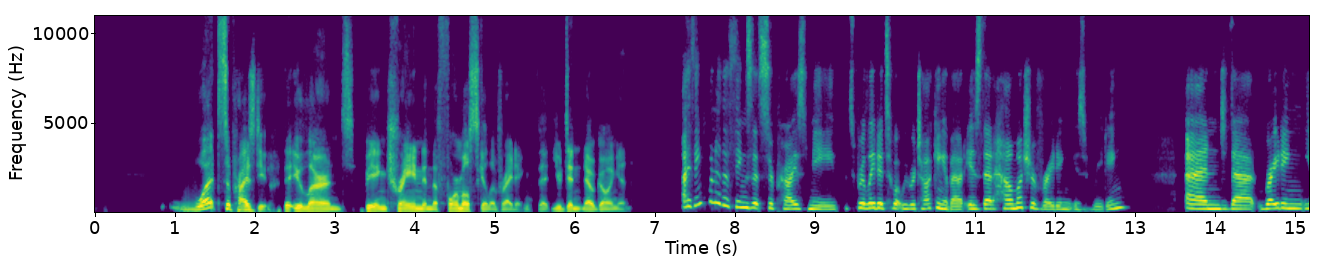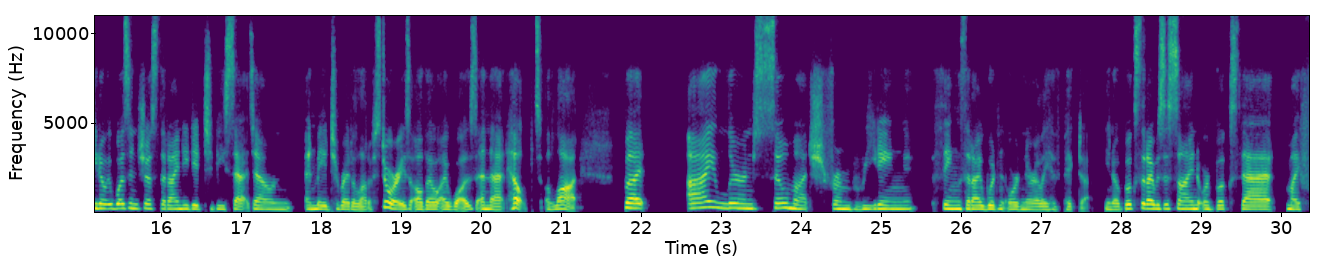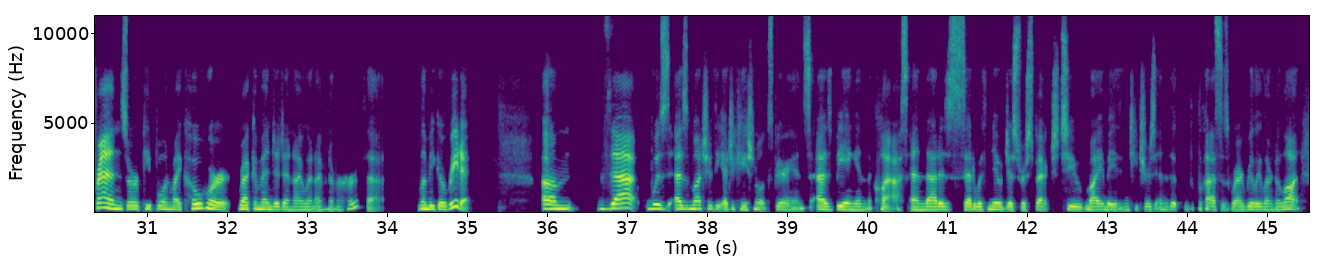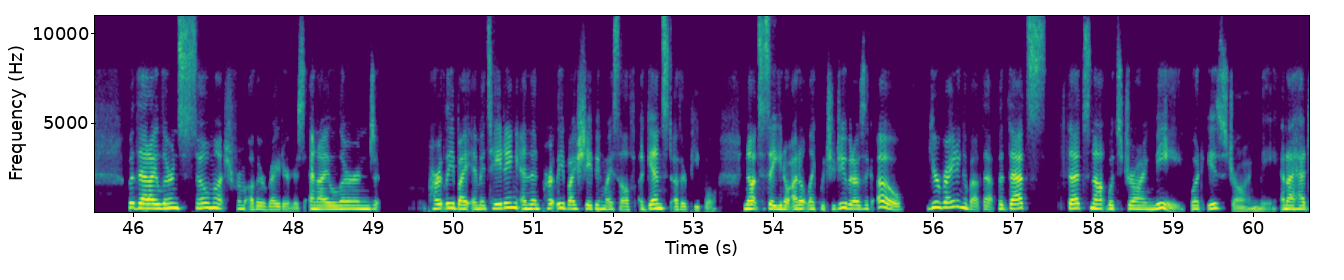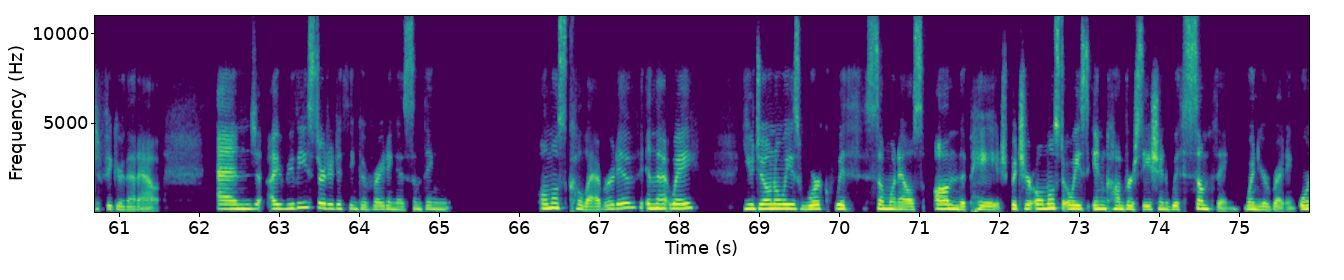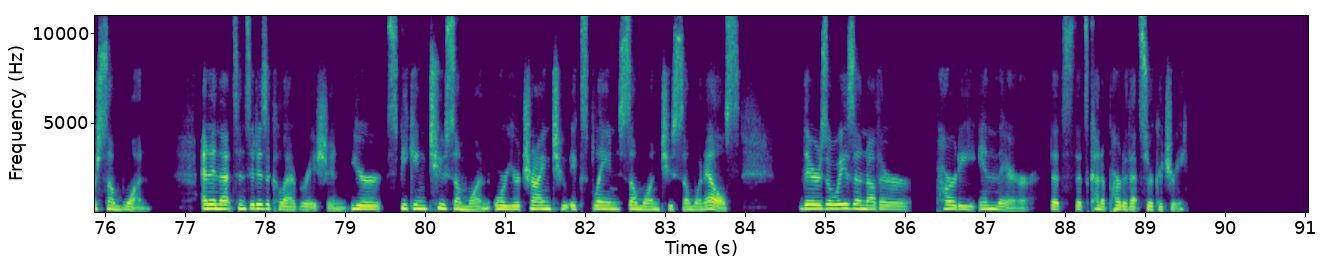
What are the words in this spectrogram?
What surprised you that you learned being trained in the formal skill of writing that you didn't know going in? I think one of the things that surprised me, it's related to what we were talking about, is that how much of writing is reading. And that writing, you know, it wasn't just that I needed to be sat down and made to write a lot of stories, although I was, and that helped a lot. But I learned so much from reading things that I wouldn't ordinarily have picked up. You know, books that I was assigned or books that my friends or people in my cohort recommended. And I went, I've never heard that. Let me go read it. Um, that was as much of the educational experience as being in the class. And that is said with no disrespect to my amazing teachers in the, the classes where I really learned a lot, but that I learned so much from other writers. And I learned partly by imitating and then partly by shaping myself against other people. Not to say, you know, I don't like what you do, but I was like, oh, you're writing about that, but that's that's not what's drawing me. What is drawing me? And I had to figure that out. And I really started to think of writing as something almost collaborative in that way. You don't always work with someone else on the page, but you're almost always in conversation with something when you're writing or someone. And in that sense, it is a collaboration. You're speaking to someone or you're trying to explain someone to someone else. There's always another party in there that's that's kind of part of that circuitry.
